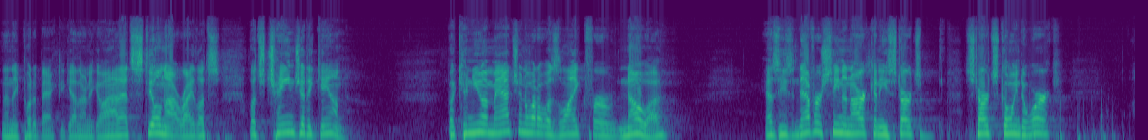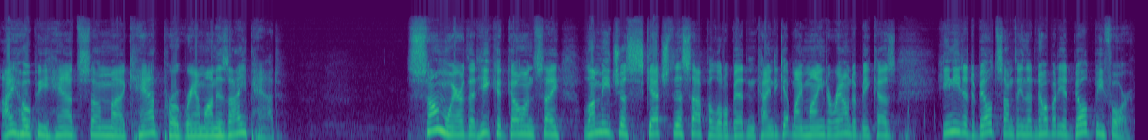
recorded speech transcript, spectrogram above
then they put it back together, and they go, ah, that's still not right. Let's, let's change it again. But can you imagine what it was like for Noah as he's never seen an ark and he starts, starts going to work? I hope he had some uh, CAD program on his iPad. Somewhere that he could go and say, let me just sketch this up a little bit and kind of get my mind around it because he needed to build something that nobody had built before.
